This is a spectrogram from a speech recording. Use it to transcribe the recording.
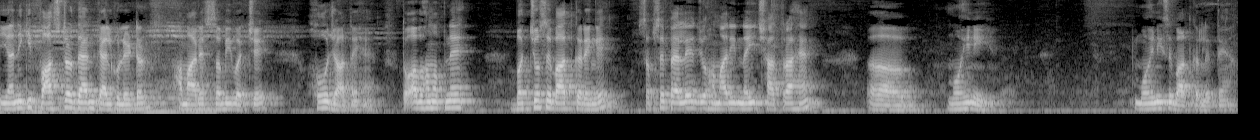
यानी कि फास्टर दैन कैलकुलेटर हमारे सभी बच्चे हो जाते हैं। तो अब हम अपने बच्चों से बात करेंगे। सबसे पहले जो हमारी नई छात्रा हैं मोहिनी। मोहिनी से बात कर लेते हैं।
